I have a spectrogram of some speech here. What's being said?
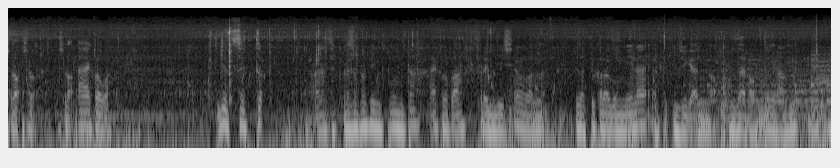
Ce l'ho, ce l'ho, ce l'ho, eccolo qua. Ghiozzetto. Guardate, preso proprio in punta. Eccolo qua, freddissimo con questa piccola gommina e giga no, 0,8 grammi.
